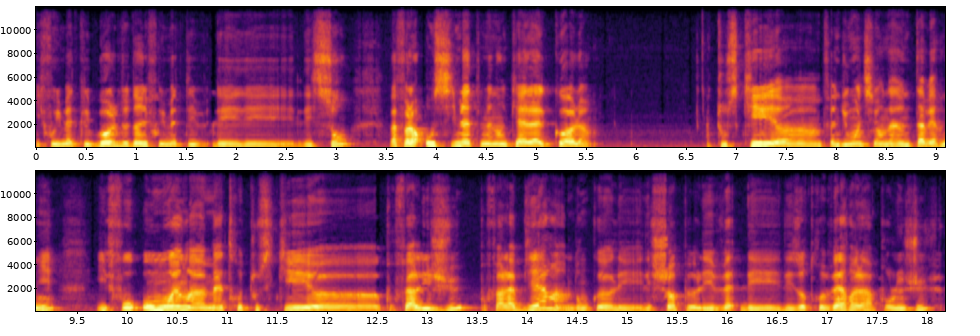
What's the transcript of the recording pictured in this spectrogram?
Il faut y mettre les bols dedans, il faut y mettre les, les, les, seaux. Il va falloir aussi mettre, maintenant qu'il y a l'alcool, tout ce qui est, euh, enfin du moins si on a un tavernier, il faut au moins euh, mettre tout ce qui est euh, pour faire les jus, pour faire la bière, donc les, les chopes, les, les, autres verres là pour le jus.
